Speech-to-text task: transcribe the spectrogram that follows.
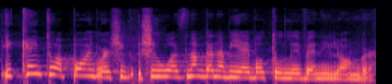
It came to a point where she, she was not going to be able to live any longer.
